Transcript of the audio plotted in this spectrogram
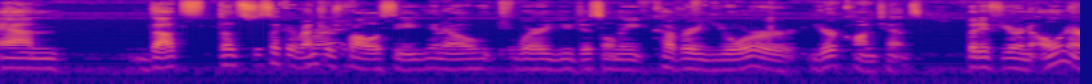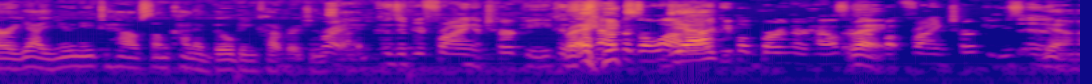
and that's that's just like a renter's right. policy, you know, where you just only cover your your contents. But if you're an owner, yeah, you need to have some kind of building coverage inside. Right. Because if you're frying a turkey, because right. it happens a lot, yeah. right? People burn their houses right. frying turkeys, and yeah.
